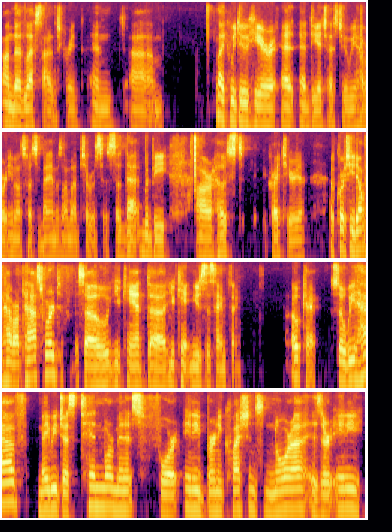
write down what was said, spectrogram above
on the left side of the screen, and um, like we do here at, at DHIS2, we have our emails hosted by Amazon Web Services. So that would be our host criteria. Of course, you don't have our password, so you can't uh, you can't use the same thing. Okay, so we have maybe just 10 more minutes for any burning questions. Nora, is there any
